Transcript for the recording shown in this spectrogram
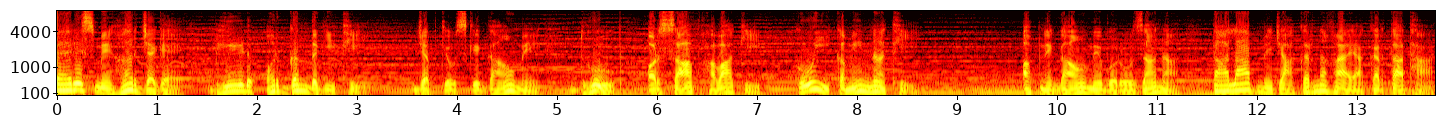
पेरिस में हर जगह भीड़ और गंदगी थी, जबकि उसके गाँव में धूप और साफ़ हवा की कोई कमी न थी। अपने गाँव में वो रोज़ाना तालाब में जाकर नहाया करता था,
